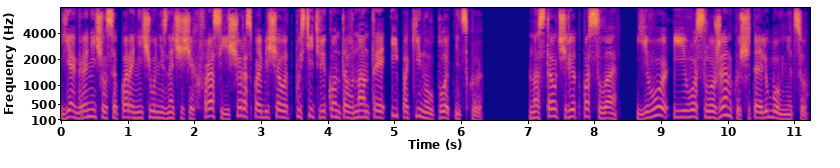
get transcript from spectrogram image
Я ограничился парой ничего не значащих фраз, еще раз пообещал отпустить Виконта в Нанте и покинул Плотницкую. Настал черед посла. Его и его служанку, считай любовницу,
